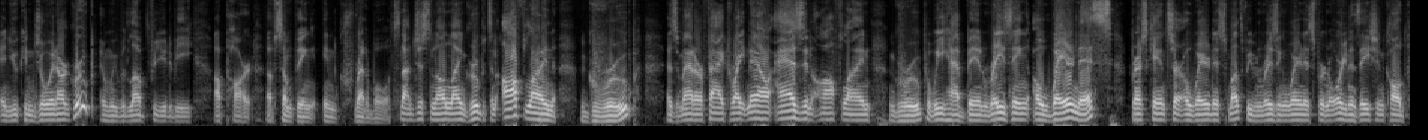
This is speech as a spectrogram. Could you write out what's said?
and you can join our group. And we would love for you to be a part of something incredible. It's not just an online group, it's an offline group. As a matter of fact, right now, as an offline group, we have been raising awareness Breast Cancer Awareness Month. We've been raising awareness for an organization called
